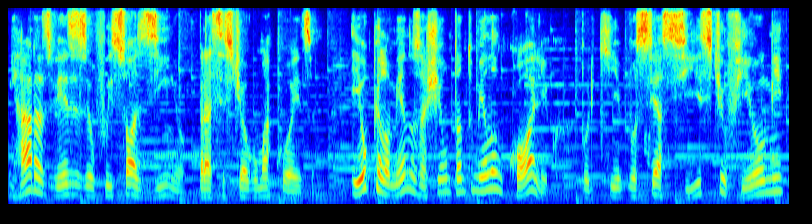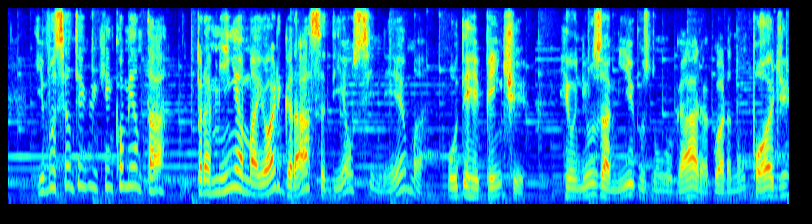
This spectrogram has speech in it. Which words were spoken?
em raras vezes eu fui sozinho para assistir alguma coisa. Eu, pelo menos, achei um tanto melancólico, porque você assiste o filme e você não tem com quem comentar. Para mim, a maior graça de ir ao cinema, ou de repente reunir os amigos num lugar, agora não pode.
